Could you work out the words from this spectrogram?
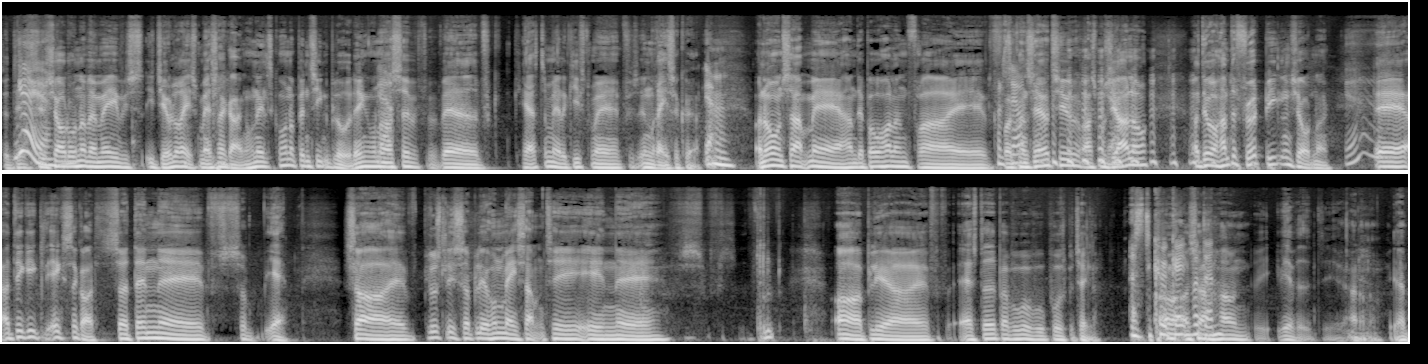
det, det Ja, ja, ja. er sjovt, hun har været med i, i Djævleræs masser af gange. Hun elsker, hun har benzin i blodet, ikke? Hun ja. har også været kæreste med eller gift med en racerkører. Ja. Og nu er hun sammen med ham der bogholderen fra, øh, fra Konservativ. Rasmus Jarlov. Og det var ham, der førte bilen, sjovt nok. Ja. Øh, og det gik ikke så godt. Så den, øh, så, ja. Så øh, pludselig så blev hun med sammen til en, øh, og bliver øh, afsted på hospitalet. Altså, de kører og, og galt, så hvordan? har hun, jeg ved, det- I don't know. Jeg, jeg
